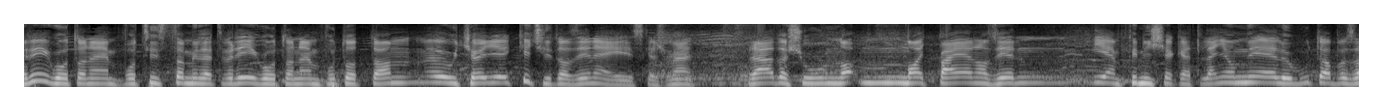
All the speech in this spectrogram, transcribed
Régóta nem fociztam, illetve régóta nem futottam, úgyhogy egy kicsit azért nehézkes, mert ráadásul na, nagy pályán azért ilyen finiseket lenyomni, előbb-utóbb az,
